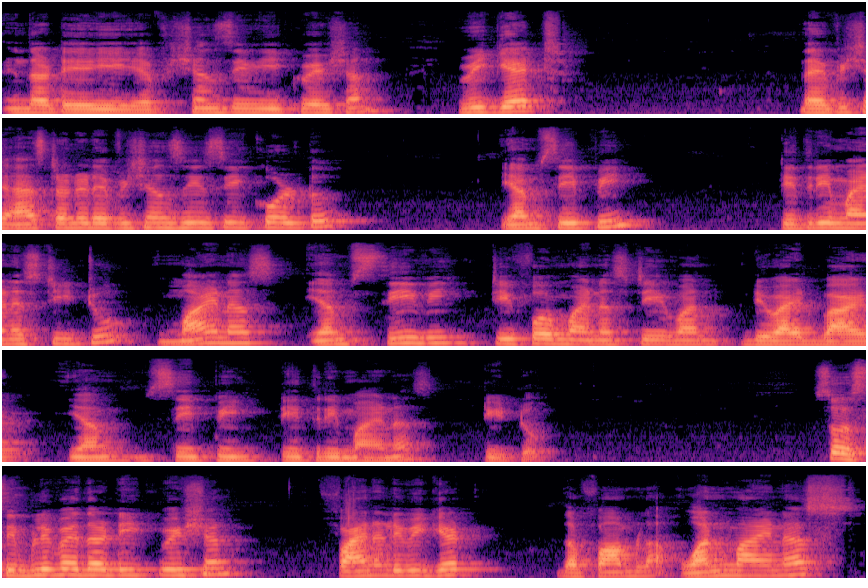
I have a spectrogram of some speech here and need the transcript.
in that uh, efficiency equation, we get the efficient air standard efficiency is equal to MCP T3 minus T2 minus MCV T4 minus T1 divided by mcp t3 minus t2 so simplify that equation. Finally we get the formula 1 minus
